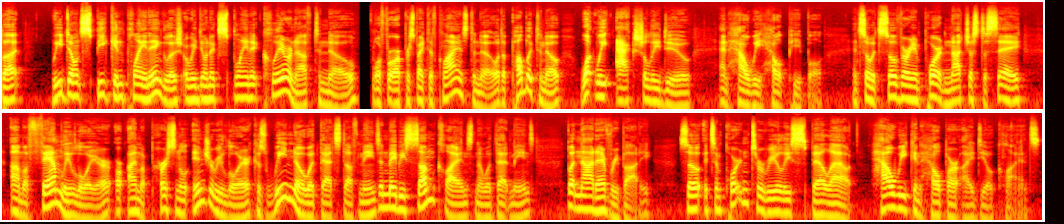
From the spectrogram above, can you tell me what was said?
but we don't speak in plain English or we don't explain it clear enough to know, or for our prospective clients to know, or the public to know what we actually do and how we help people. And so it's so very important not just to say, I'm a family lawyer or I'm a personal injury lawyer, because we know what that stuff means, and maybe some clients know what that means, but not everybody. So it's important to really spell out how we can help our ideal clients.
